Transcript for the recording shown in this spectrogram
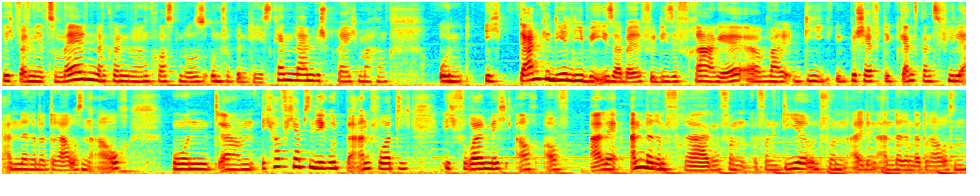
dich bei mir zu melden, dann können wir ein kostenloses, unverbindliches Kennenlerngespräch machen. Und ich danke dir, liebe Isabel, für diese Frage, äh, weil die beschäftigt ganz, ganz viele andere da draußen auch. Und ähm, ich hoffe, ich habe sie dir gut beantwortet. Ich freue mich auch auf alle anderen Fragen von, von dir und von all den anderen da draußen.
